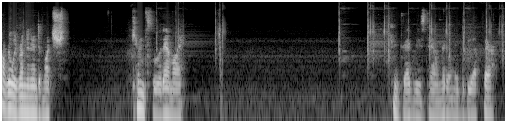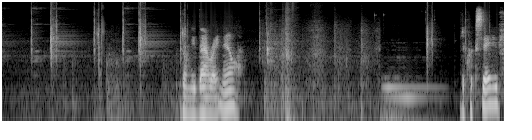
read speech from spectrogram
Not really running into much chem fluid, am I? I can drag these down, they don't need to be up there. Don't need that right now. Do a quick save.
